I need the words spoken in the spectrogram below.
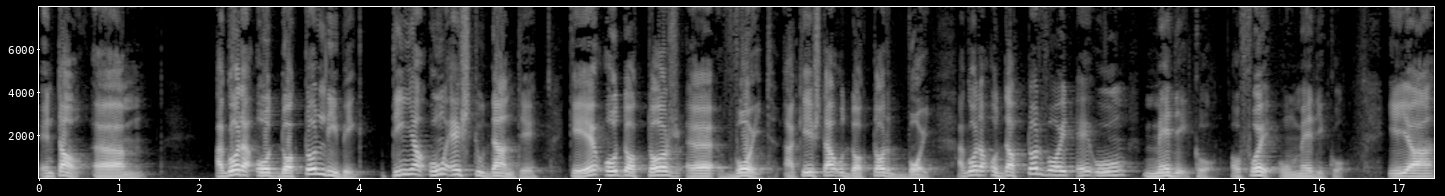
Então, um, Agora, o Dr. Liebig tinha um estudante que é o Dr. Eh, Voigt. Aqui está o Dr. Voigt. Agora, o Dr. Voigt é um médico, ou foi um médico. E uh,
